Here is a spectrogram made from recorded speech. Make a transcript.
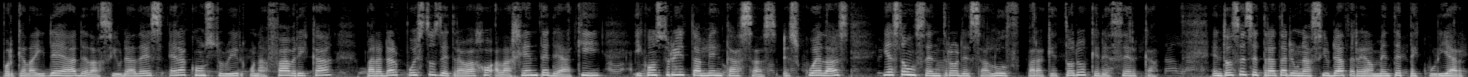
porque la idea de las ciudades era construir una fábrica para dar puestos de trabajo a la gente de aquí y construir también casas, escuelas y hasta un centro de salud para que todo quede cerca. Entonces se trata de una ciudad realmente peculiar,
